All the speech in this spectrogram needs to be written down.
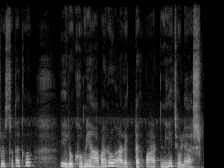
সুস্থ থাকো। এইরকমই আবারও আরেকটা পার্ট নিয়ে চলে আসব।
